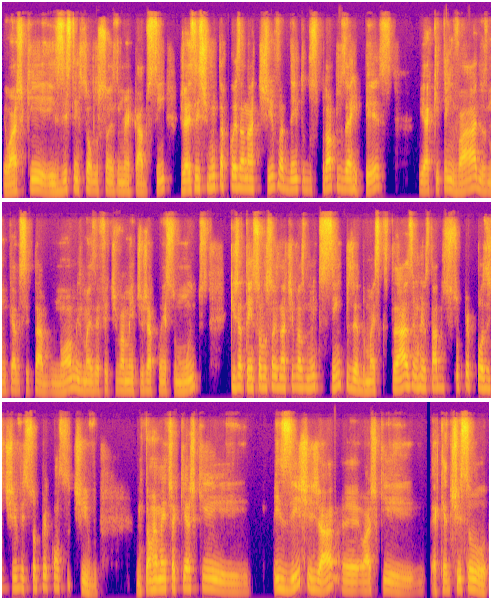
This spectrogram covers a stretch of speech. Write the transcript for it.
eu acho que existem soluções no mercado, sim. Já existe muita coisa nativa dentro dos próprios RPs, e aqui tem vários, não quero citar nomes, mas efetivamente eu já conheço muitos, que já têm soluções nativas muito simples, Edu, mas que trazem um resultado super positivo e super construtivo. Então, realmente, aqui acho que existe já, é, eu acho que é que é difícil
